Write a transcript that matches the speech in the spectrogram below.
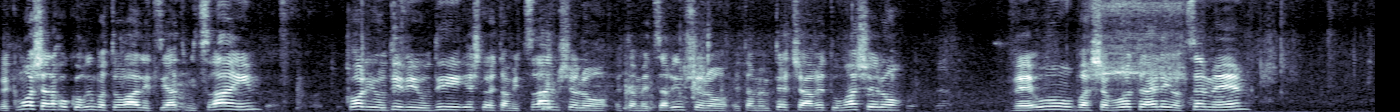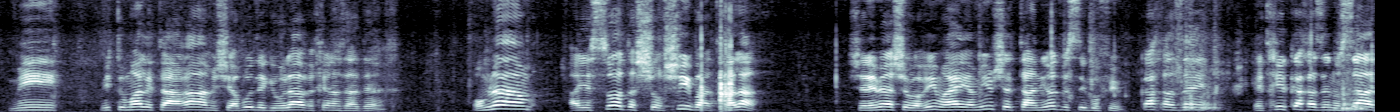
וכמו שאנחנו קוראים בתורה על יציאת מצרים, כל יהודי ויהודי יש לו את המצרים שלו, את המצרים שלו, את המ"ט שערי טומאה שלו, והוא בשבועות האלה יוצא מהם מטומאה לטהרה, משעבוד לגאולה וכן זה הדרך. אמנם היסוד השורשי בהתחלה של ימי השובבים היה ימים של תעניות וסיגופים. ככה זה התחיל, ככה זה נוסד.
